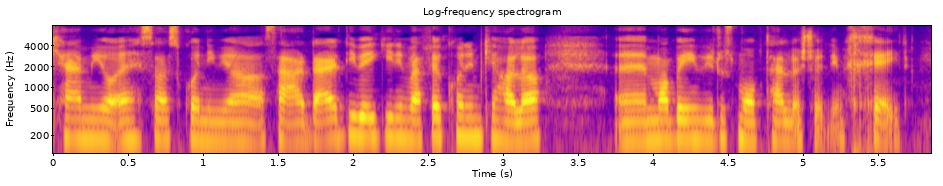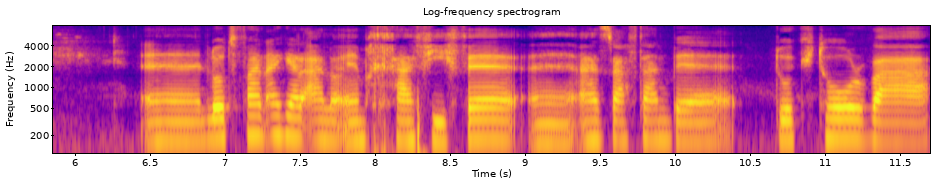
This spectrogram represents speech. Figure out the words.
کمی رو احساس کنیم یا سردردی بگیریم و فکر کنیم که حالا ما به این ویروس مبتلا شدیم. خیر. لطفا اگر علائم خفیفه از رفتن به دکتر و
